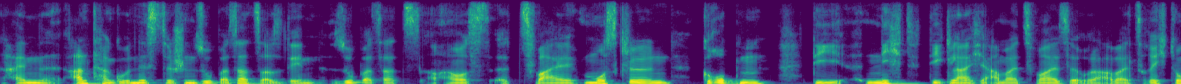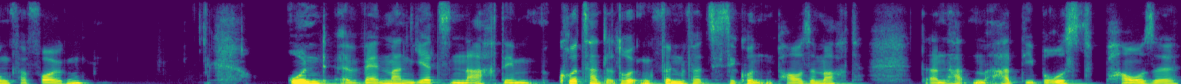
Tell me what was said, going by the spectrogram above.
einen antagonistischen Supersatz, also den Supersatz aus äh, zwei Muskelgruppen, die nicht die gleiche Arbeitsweise oder Arbeitsrichtung verfolgen. Und äh, wenn man jetzt nach dem Kurzhanteldrücken 45 Sekunden Pause macht, dann hat, hat die Brust Pause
